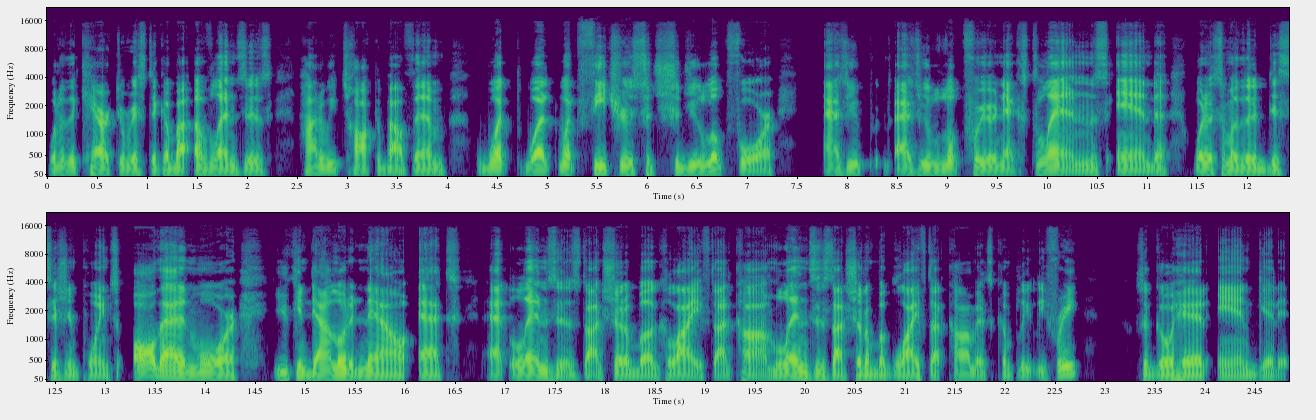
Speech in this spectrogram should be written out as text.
What are the characteristic about of lenses? How do we talk about them? What what what features should should you look for? as you as you look for your next lens and what are some of the decision points all that and more you can download it now at at lenses.shutterbuglife.com lenses.shutterbuglife.com it's completely free. So go ahead and get it.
